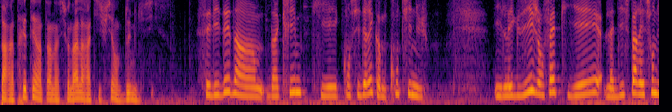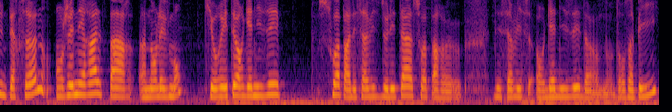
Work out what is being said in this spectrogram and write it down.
par un traité international ratifié en 2006. C'est l'idée d'un crime qui est considéré comme continu. Il exige en fait qu'il y ait la disparition d'une personne, en général par un enlèvement, qui aurait été organisé soit par les services de l'État, soit par euh, des services organisés dans un pays.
